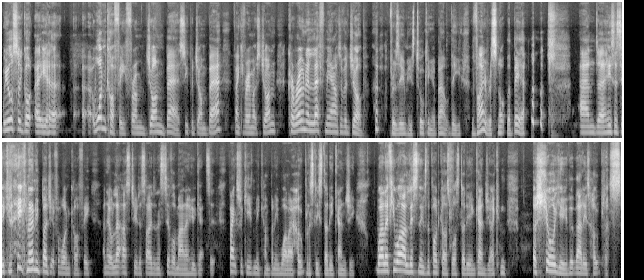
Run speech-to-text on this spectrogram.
We also got a, uh, a a- one coffee from John Bear, Super John Bear. Thank you very much, John. Corona left me out of a job. I Presume he's talking about the virus, not the beer. and uh, he says he can, he can only budget for one coffee, and he'll let us two decide in a civil manner who gets it. Thanks for keeping me company while I hopelessly study kanji. Well, if you are listening to the podcast while studying kanji, I can assure you that that is hopeless.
